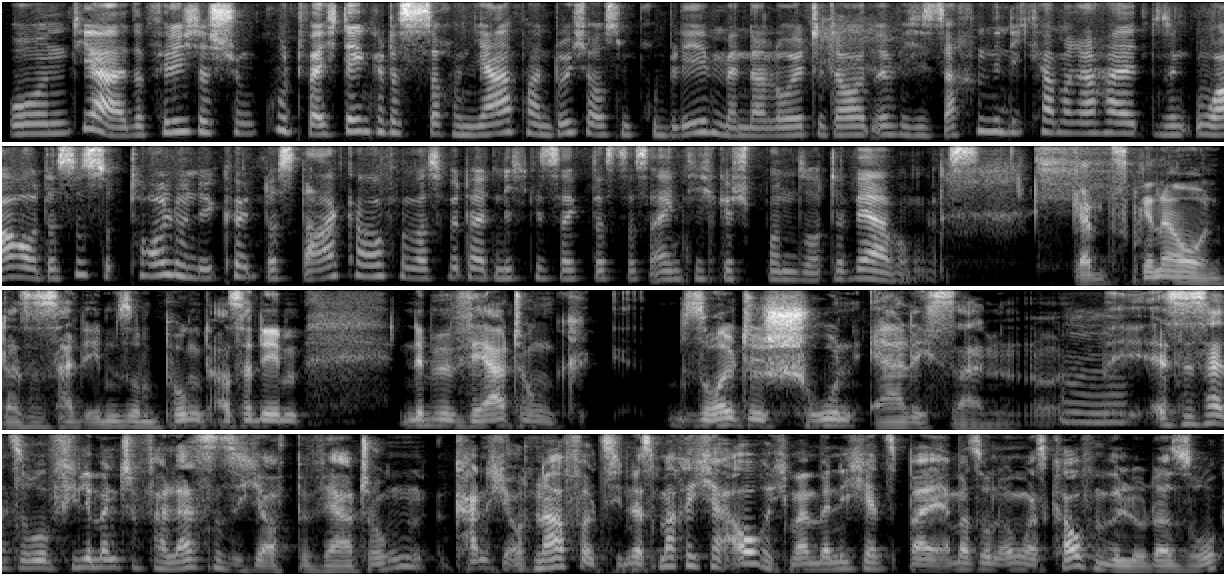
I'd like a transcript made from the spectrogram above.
Und ja, da finde ich das schon gut, weil ich denke, das ist auch in Japan durchaus ein Problem, wenn da Leute dauernd irgendwelche Sachen in die Kamera halten und sagen, wow, das ist so toll und ihr könnt das da kaufen, aber es wird halt nicht gesagt, dass das eigentlich gesponserte Werbung ist. Ganz genau. Und das ist halt eben so ein Punkt. Außerdem, eine Bewertung sollte schon ehrlich sein. Es ist halt so, viele Menschen verlassen sich auf Bewertungen. Kann ich auch nachvollziehen. Das mache ich ja auch. Ich meine, wenn ich jetzt bei Amazon irgendwas kaufen will oder so,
